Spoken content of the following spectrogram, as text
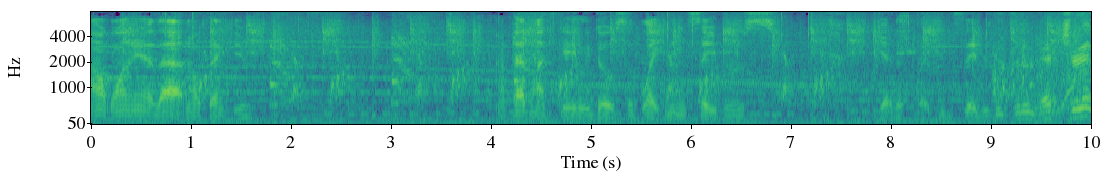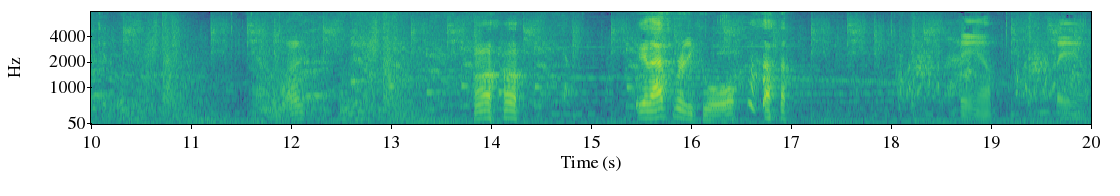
I don't want any of that. No, thank you. I've had my daily dose of lightning sabers. Get it? Lightning sabers into electric. What? yeah, that's pretty cool. Bam. Bam.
